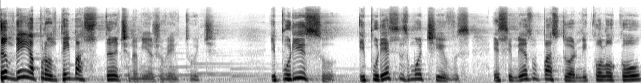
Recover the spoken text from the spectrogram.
Também aprontei bastante na minha juventude. E por isso, e por esses motivos, esse mesmo pastor me colocou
